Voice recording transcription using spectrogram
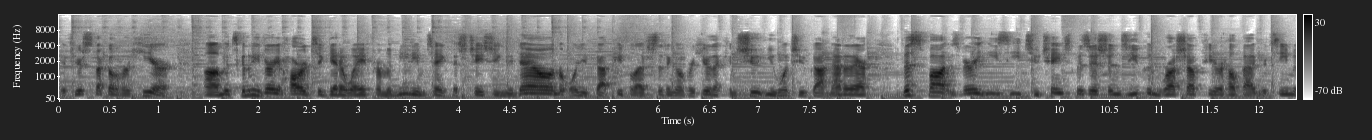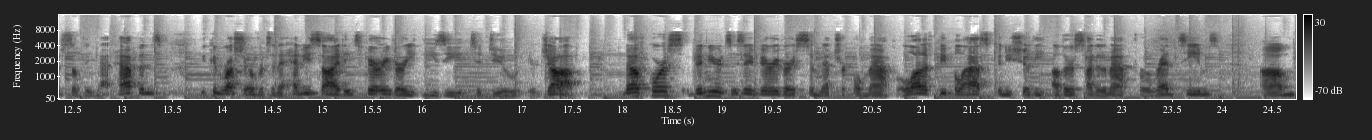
if you're stuck over here, um, it's going to be very hard to get away from a medium tank that's chasing you down, or you've got people that are sitting over here that can shoot you once you've gotten out of there. This spot is very easy to change positions. You can rush up here, help out your team if something bad happens. You can rush over to the heavy side. It's very, very easy to do your job. Now, of course, Vineyards is a very, very symmetrical map. A lot of people ask, can you show the other side of the map for red teams? Um,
